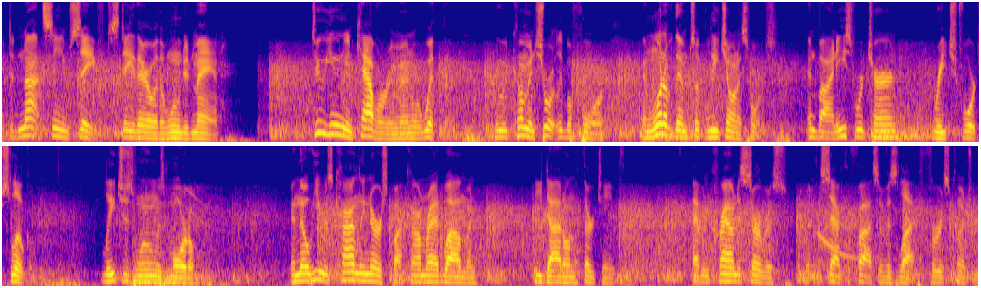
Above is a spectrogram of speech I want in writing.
it did not seem safe to stay there with a wounded man. Two Union cavalrymen were with them, who had come in shortly before, and one of them took Leach on his horse and by an eastward turn reached Fort Slocum. Leach's wound was mortal, and though he was kindly nursed by Comrade Wildman, he died on the 13th, having crowned his service with the sacrifice of his life for his country.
